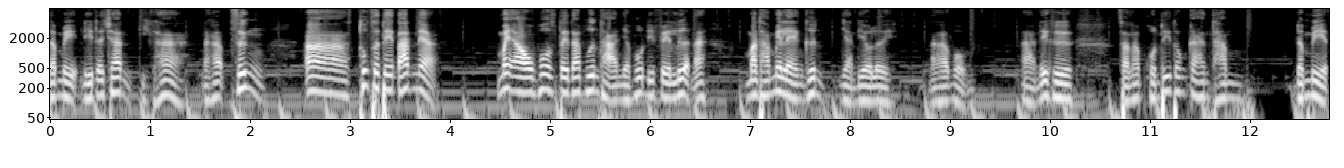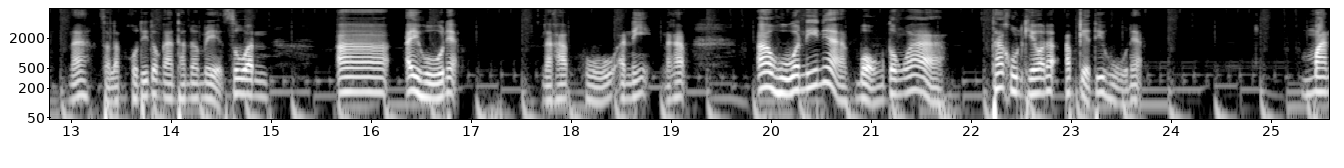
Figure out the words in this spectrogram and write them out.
ดาเมจลิเดชันอีก5นะครับซึ่งทุกสเตตัสเนี่ยไม่เอาพวกสเตตัสพื้นฐานอย่างพวกดีเฟนเลือดนะมาทำให้แรงขึ้นอย่างเดียวเลยนะครับผมอ่านี่คือสำหรับคนที่ต้องการทำดาเมจนะสำหรับคนที่ต้องการทำดาเมจส่วนอ่าไอหูเนี่ยนะครับหูอันนี้นะครับอ่าหูอันนี้เนี่ยบอกตรงว่า ถ้าคุณเคียวอัปเกรดที่หูเนี่ย มัน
